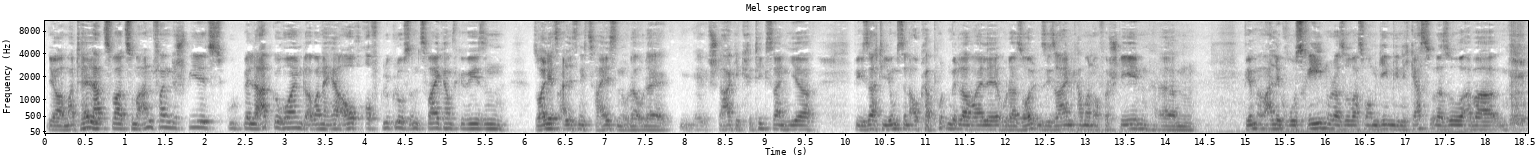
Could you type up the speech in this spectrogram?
ja, Martell hat zwar zum Anfang des Spiels gut Bälle abgeräumt, aber nachher auch oft glücklos im Zweikampf gewesen. Soll jetzt alles nichts heißen oder, oder starke Kritik sein hier. Wie gesagt, die Jungs sind auch kaputt mittlerweile oder sollten sie sein, kann man auch verstehen. Ähm, wir haben immer alle groß reden oder sowas, warum geben die nicht Gas oder so, aber pff,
